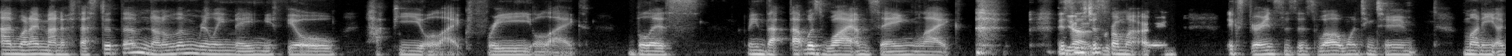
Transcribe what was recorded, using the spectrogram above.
And when I manifested them, none of them really made me feel happy or like free or like bliss. I mean that that was why I'm saying like this Yeah, is just from my own experiences as well, wanting to money uh,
